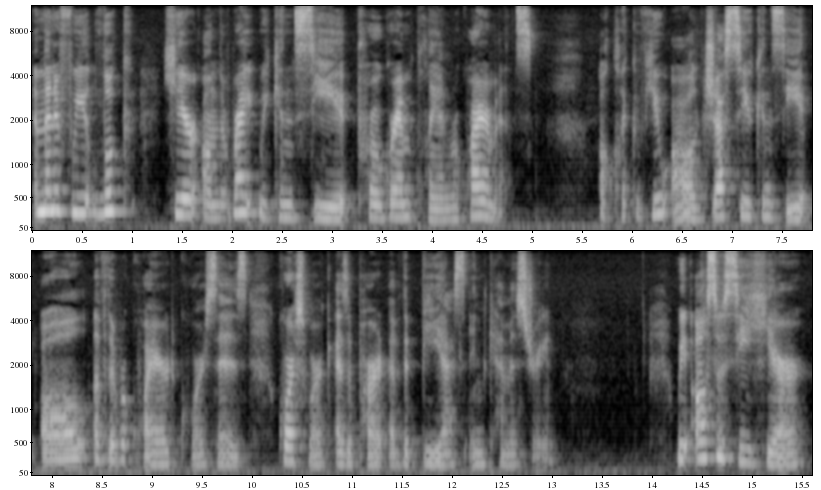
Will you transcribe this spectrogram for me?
And then if we look here on the right, we can see Program Plan Requirements. I'll click View All just so you can see all of the required courses, coursework as a part of the BS in Chemistry. We also see here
